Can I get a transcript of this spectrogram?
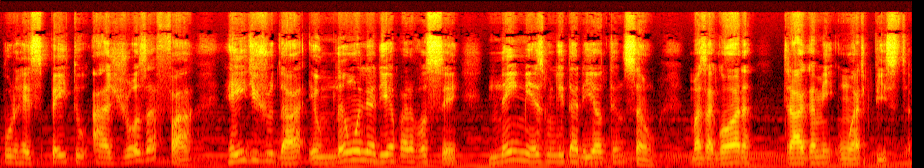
por respeito a Josafá, rei de Judá, eu não olharia para você, nem mesmo lhe daria atenção. Mas agora traga-me um arpista.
